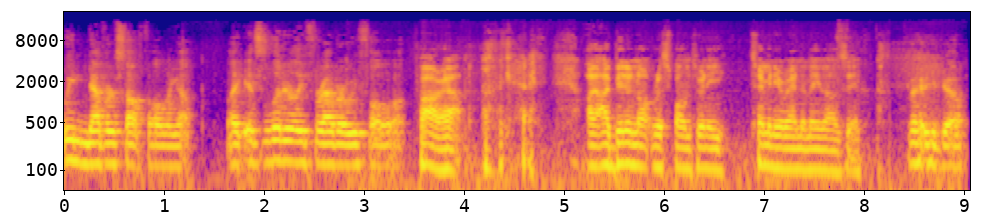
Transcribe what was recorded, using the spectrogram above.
we never stop following up. Like it's literally forever we follow up. Far out. Okay, I, I better not respond to any too many random emails then. There you go.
